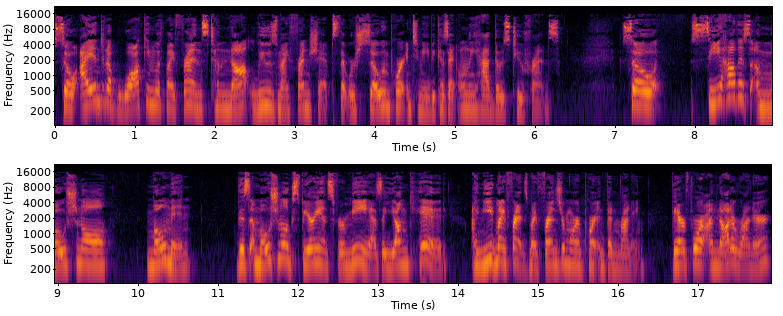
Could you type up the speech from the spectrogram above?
So I ended up walking with my friends to not lose my friendships that were so important to me because I only had those two friends. So see how this emotional moment, this emotional experience for me as a young kid, I need my friends. My friends are more important than running. Therefore, I'm not a runner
